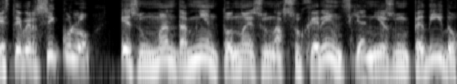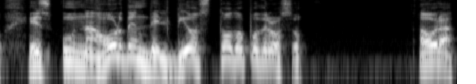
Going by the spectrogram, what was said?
Este versículo es un mandamiento, no es una sugerencia ni es un pedido, es una orden del Dios Todopoderoso. Ahora,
